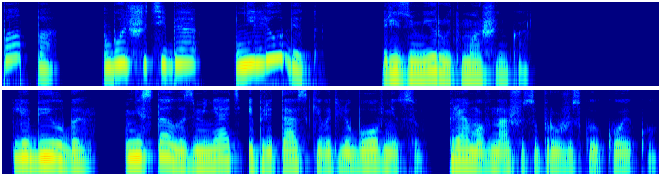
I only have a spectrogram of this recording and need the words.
папа больше тебя не любит? Резюмирует Машенька. Любил бы, не стал изменять и притаскивать любовницу прямо в нашу супружескую койку.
